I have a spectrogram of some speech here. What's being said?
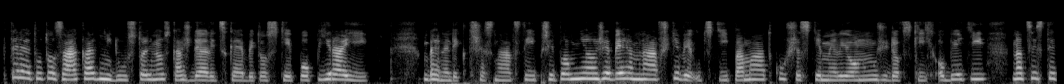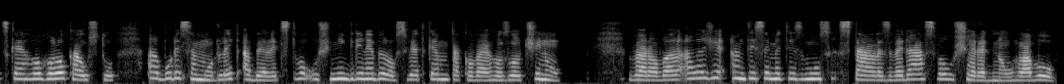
které tuto základní důstojnost každé lidské bytosti popírají. Benedikt XVI. připomněl, že během návštěvy uctí památku 6 milionů židovských obětí nacistického holokaustu a bude se modlit, aby lidstvo už nikdy nebylo svědkem takového zločinu. Varoval ale, že antisemitismus stále zvedá svou šerednou hlavu.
